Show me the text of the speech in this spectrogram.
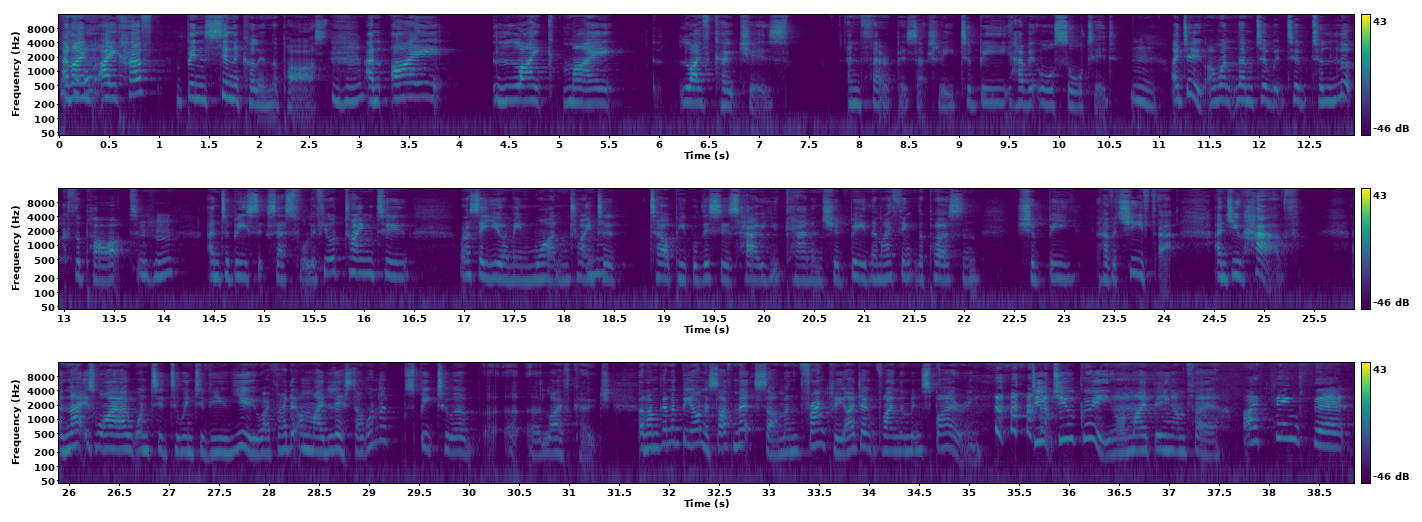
and I, I have been cynical in the past. Mm-hmm. And I like my life coaches and therapists actually to be have it all sorted. Mm. I do. I want them to to to look the part mm-hmm. and to be successful. If you're trying to, when I say you, I mean one, trying mm-hmm. to tell people this is how you can and should be, then I think the person should be have achieved that, and you have. And that is why I wanted to interview you. I've had it on my list. I want to speak to a, a, a life coach. And I'm going to be honest, I've met some, and frankly, I don't find them inspiring. do, do you agree, or am I being unfair? I think that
